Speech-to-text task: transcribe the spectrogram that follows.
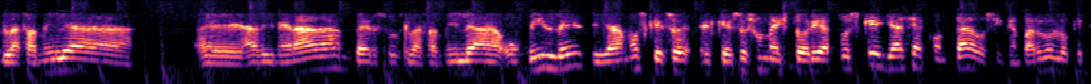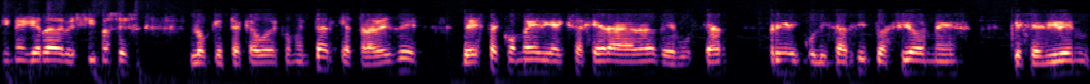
la familia eh, adinerada versus la familia humilde, digamos que eso que eso es una historia pues que ya se ha contado, sin embargo lo que tiene Guerra de Vecinos es lo que te acabo de comentar, que a través de, de esta comedia exagerada, de buscar ridiculizar situaciones, que se viven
